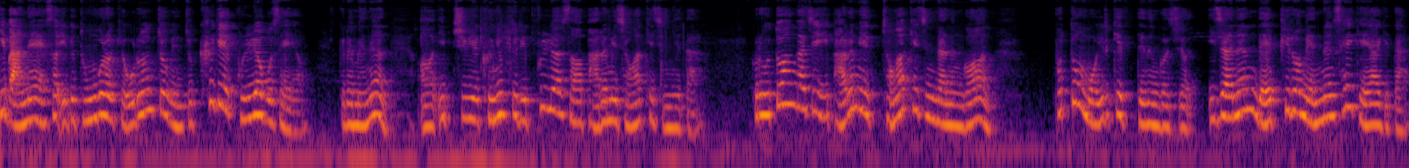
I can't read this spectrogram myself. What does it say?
입 안에서 이렇게 동그랗게 오른쪽 왼쪽 크게 굴려보세요. 그러면은 어, 입 주위의 근육들이 풀려서 발음이 정확해집니다. 그리고 또 한 가지 이 발음이 정확해진다는 건 보통 뭐 이렇게 되는 거죠. 이자는 내 피로 맺는 새 계약이다.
